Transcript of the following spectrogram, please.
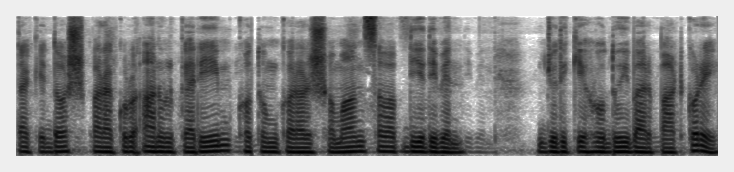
তাকে দশ পারা আনুল করিম খতম করার সমান সবাব দিয়ে দিবেন। যদি কেহ দুইবার পাঠ করে,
